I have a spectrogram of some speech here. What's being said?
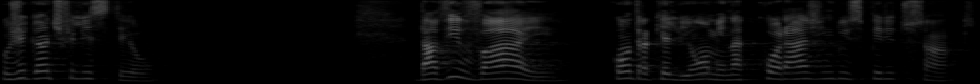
O gigante filisteu. Davi vai contra aquele homem na coragem do Espírito Santo.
